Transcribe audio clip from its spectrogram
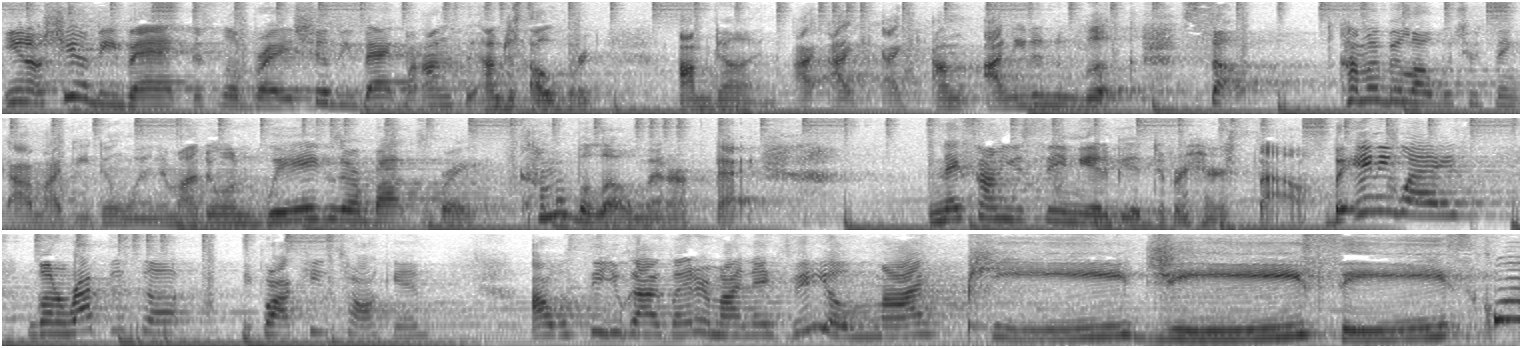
You know, she'll be back, this little braid, she'll be back, but honestly, I'm just over it. I'm done. I, I, I, I'm, I need a new look. So, comment below what you think I might be doing. Am I doing wigs or box braids? Comment below, matter of fact. Next time you see me, it'll be a different hairstyle. But anyways, I'm gonna wrap this up before I keep talking. I will see you guys later in my next video, my PGC squad.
